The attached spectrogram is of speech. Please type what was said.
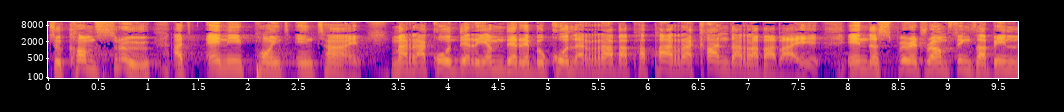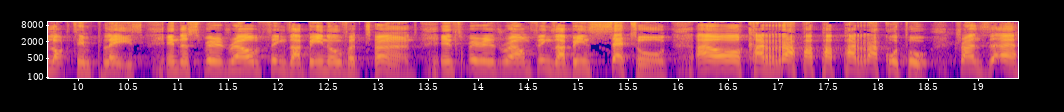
to come through at any any point in time. In the spirit realm, things are being locked in place. In the spirit realm, things are being overturned. In spirit realm, things are being settled. Oh, Trans- uh,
